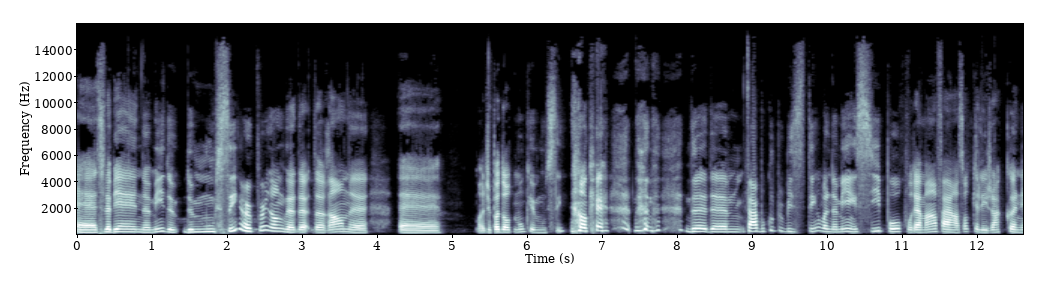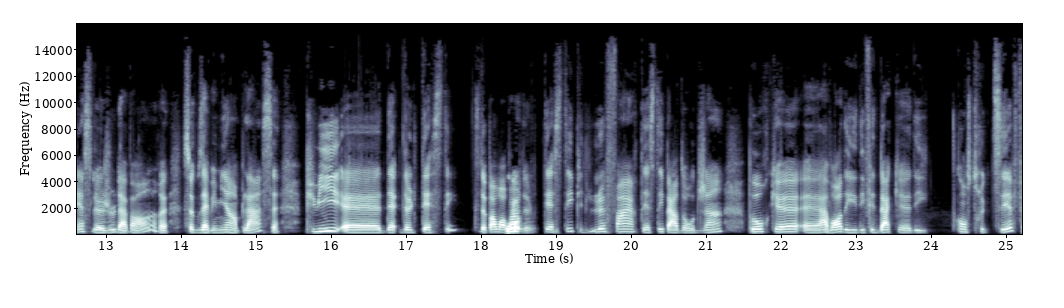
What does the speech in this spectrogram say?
Euh, tu l'as bien nommé de, de, mousser un peu, donc de, de, de rendre euh, euh j'ai pas d'autre mot que mousser. Donc, de, faire beaucoup de publicité, on va le nommer ainsi, pour vraiment faire en sorte que les gens connaissent le jeu d'abord, ce que vous avez mis en place, puis de, le tester, de ne pas avoir peur de le tester, puis de le faire tester par d'autres gens pour que, euh, avoir des, feedbacks euh, des constructifs,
